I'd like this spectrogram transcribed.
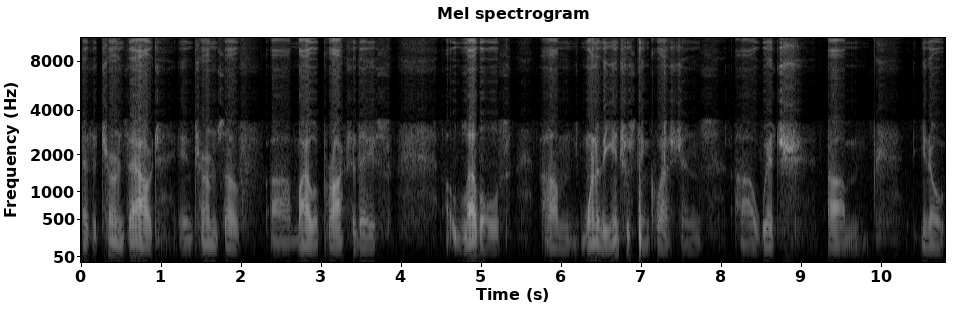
as it turns out, in terms of uh, myeloperoxidase levels, um, one of the interesting questions, uh, which um, you know,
